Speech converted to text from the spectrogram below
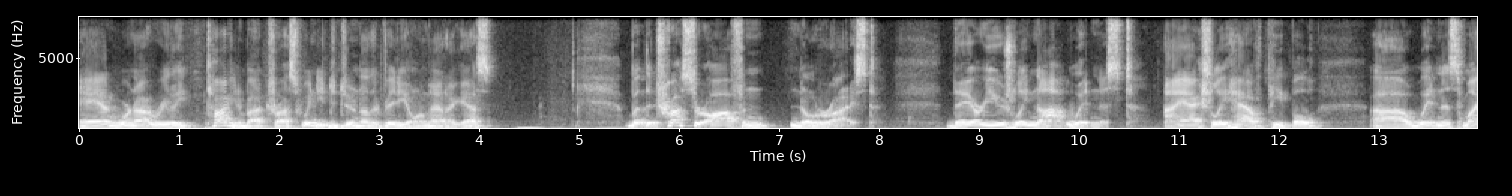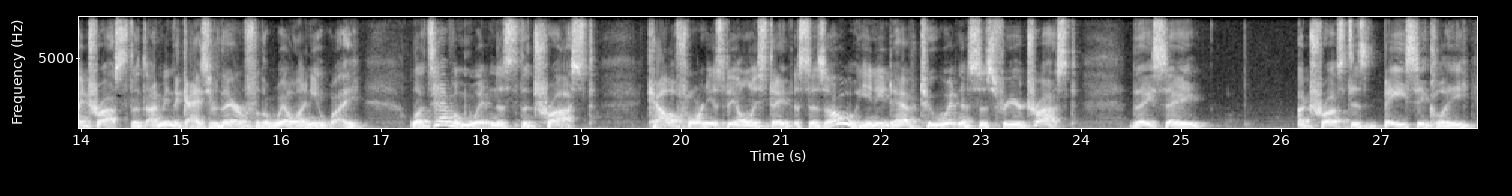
and we're not really talking about trusts. We need to do another video on that, I guess. But the trusts are often notarized. They are usually not witnessed. I actually have people uh, witness my trust. I mean, the guys are there for the will anyway. Let's have them witness the trust California is the only state that says, oh, you need to have two witnesses for your trust. They say a trust is basically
